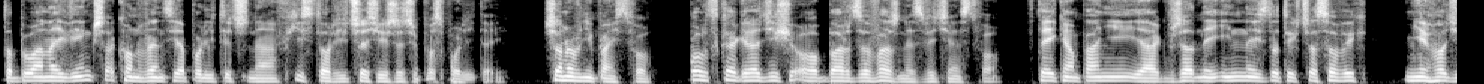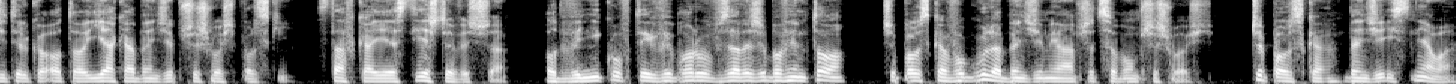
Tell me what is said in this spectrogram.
To była największa konwencja polityczna w historii III Rzeczypospolitej. Szanowni Państwo, Polska gra dziś o bardzo ważne zwycięstwo. W tej kampanii, jak w żadnej innej z dotychczasowych, nie chodzi tylko o to, jaka będzie przyszłość Polski. Stawka jest jeszcze wyższa. Od wyników tych wyborów zależy bowiem to, czy Polska w ogóle będzie miała przed sobą przyszłość. Czy Polska będzie istniała?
